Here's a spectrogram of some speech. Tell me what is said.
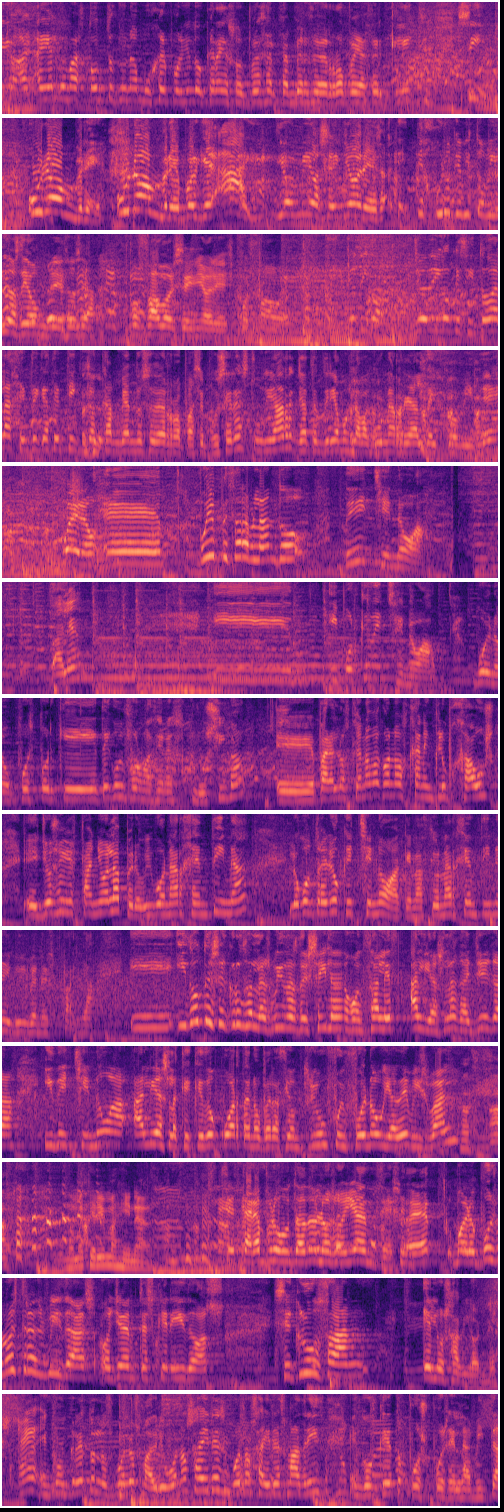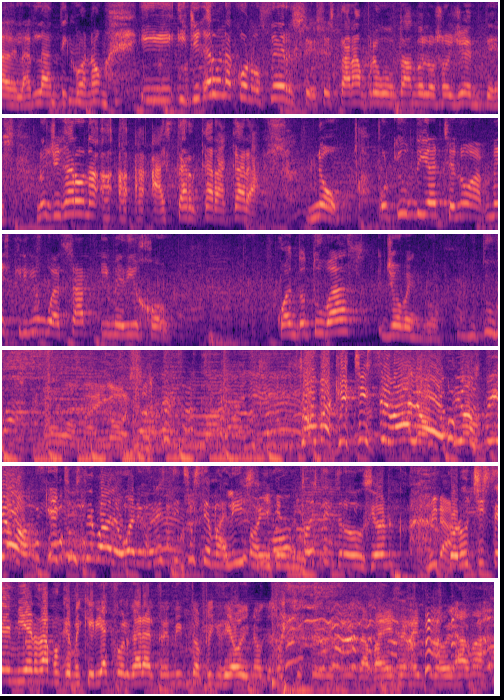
Hay, algo más tonto que una mujer poniendo cara de sorpresa al cambiarse de ropa y hacer clic. Sí, un hombre, un hombre, porque, ay, Dios mío, señores, te, te juro que he visto vídeos de hombres, o sea, por favor, señores, por favor. Yo digo, yo digo que si toda la gente que hace TikTok cambiándose de ropa se pusiera a estudiar, ya tendríamos la vacuna real del COVID, ¿eh? Bueno, eh, voy a empezar hablando de Chenoa, ¿vale? ¿Y, ¿y por qué de Chenoa? Bueno, pues porque tengo información exclusiva. Eh, para los que no me conozcan en Clubhouse, eh, yo soy española, pero vivo en Argentina. Lo contrario que Chenoa, que nació en Argentina y vive en España. ¿Y, y dónde se cruzan las vidas de Sheila González, alias la gallega, y de Chenoa, alias la que quedó cuarta en Operación Triunfo y fue novia de Bisbal? No me quiero imaginar. Se estarán preguntando los oyentes. ¿eh? Bueno, pues nuestras vidas, oyentes queridos, se cruzan en los aviones, ¿eh? en concreto en los vuelos Madrid-Buenos Aires, Buenos Aires-Madrid, en concreto pues, pues en la mitad del Atlántico, ¿no? Y, y llegaron a conocerse, se estarán preguntando los oyentes, no llegaron a, a- a- a estar cara a cara, no, porque un día Chenoa me escribió un WhatsApp y me dijo, cuando tú vas, yo vengo. ¡Toma, qué chiste malo! ¡Dios mío! ¡Qué chiste malo! Bueno, con este chiste malísimo, toda esta introducción Mira. con un chiste de mierda porque me quería colgar al trending topic de hoy, ¿no? Que son chistes de mierda, aparece en el programa.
